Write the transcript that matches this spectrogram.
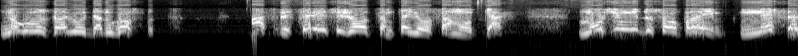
много му здраве от дядо Господ. Аз през целия си живот съм тегал само от тях. Можем ли да се оправим? Не с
